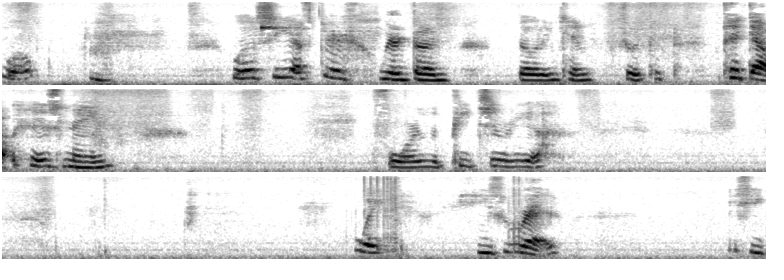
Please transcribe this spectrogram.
Well, we'll see after we're done building him so we can pick out his name for the pizzeria. Wait, he's red. He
